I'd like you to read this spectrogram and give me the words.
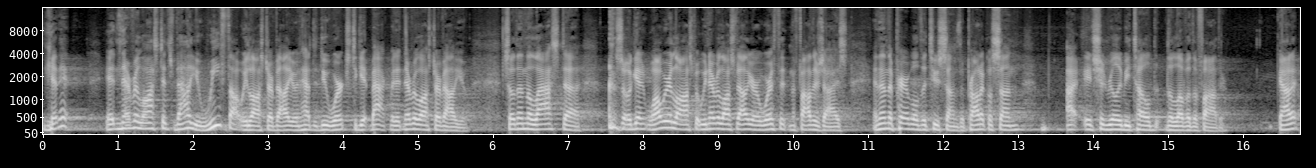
Get it? It never lost its value. We thought we lost our value and had to do works to get back, but it never lost our value. So then the last, uh, so again, while we were lost, but we never lost value or worth it in the Father's eyes. And then the parable of the two sons, the prodigal son, I, it should really be told the love of the Father. Got it?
